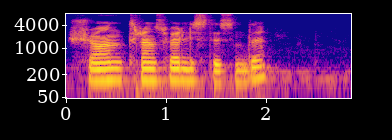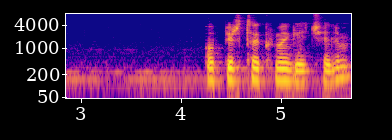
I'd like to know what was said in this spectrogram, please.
Şu an transfer listesinde o bir takıma geçelim.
